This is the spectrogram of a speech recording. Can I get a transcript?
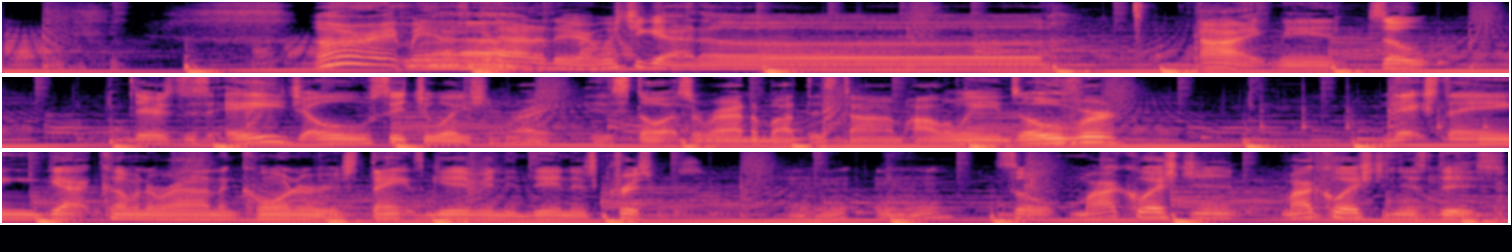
All right, man. Let's get out of there. What you got? Uh. All right, man. So there's this age-old situation, right? It starts around about this time. Halloween's over. Next thing you got coming around the corner is Thanksgiving, and then it's Christmas. Mm-hmm, So my question, my question is this:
